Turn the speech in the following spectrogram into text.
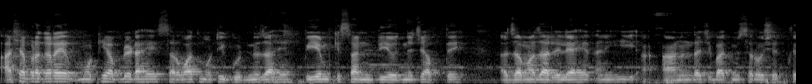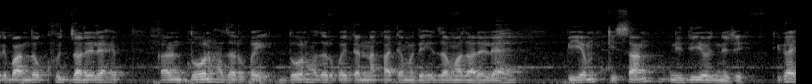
अशा प्रकारे मोठी अपडेट आहे. सर्वात मोठी गुड न्यूज आहे. पी एम किसान निधी योजनेचे हप्ते जमा झालेले आहेत आणि ही आनंदाची बातमी सर्व शेतकरी बांधव खुश झालेले आहेत. कारण दोन हजार रुपये दोन हजार रुपये त्यांना खात्यामध्ये हे जमा झालेले आहेत. पी एम किसान निधी योजनेचे ठीक आहे?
